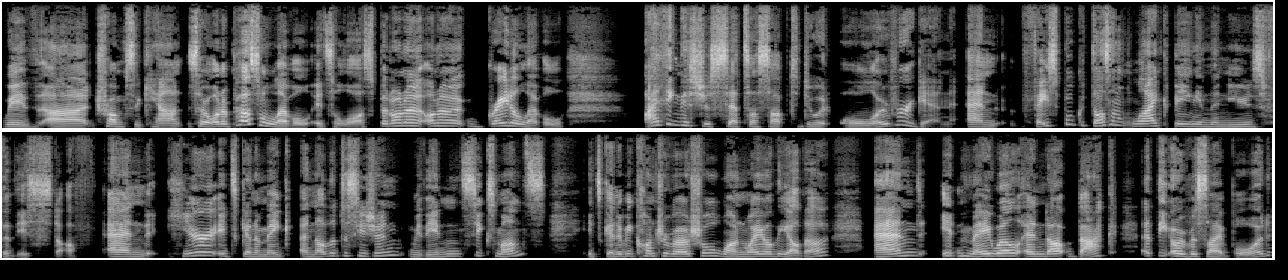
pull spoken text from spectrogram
with uh, Trump's account. So, on a personal level, it's a loss. But on a, on a greater level, I think this just sets us up to do it all over again. And Facebook doesn't like being in the news for this stuff. And here it's going to make another decision within six months. It's going to be controversial one way or the other. And it may well end up back at the oversight board.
